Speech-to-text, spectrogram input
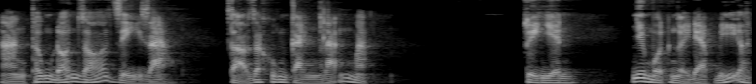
Hàng thông đón gió dì dào, Tạo ra khung cảnh lãng mạn. Tuy nhiên, Như một người đẹp bí ẩn,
